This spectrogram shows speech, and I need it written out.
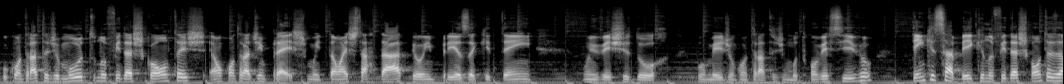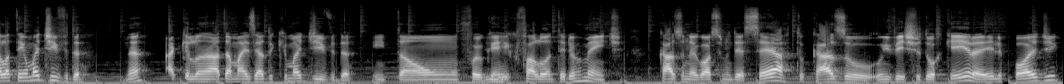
o contrato de mútuo, no fim das contas, é um contrato de empréstimo. Então a startup ou empresa que tem um investidor por meio de um contrato de mútuo conversível, tem que saber que no fim das contas ela tem uma dívida, né? Aquilo nada mais é do que uma dívida. Então, foi o que o Henrique falou anteriormente. Caso o negócio não dê certo, caso o investidor queira, ele pode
